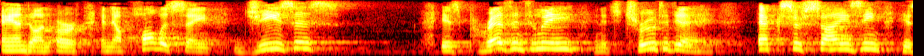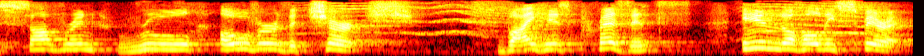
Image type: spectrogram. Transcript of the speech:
and on earth. And now Paul is saying Jesus is presently, and it's true today, exercising his sovereign rule over the church by his presence in the Holy Spirit.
